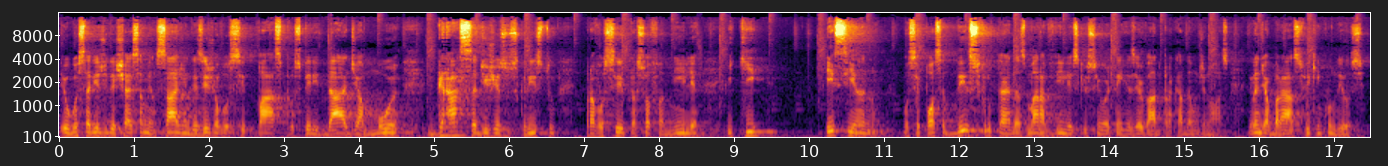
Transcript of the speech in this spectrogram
eu gostaria de deixar essa mensagem. Desejo a você paz, prosperidade, amor, graça de Jesus Cristo para você, para sua família e que esse ano você possa desfrutar das maravilhas que o Senhor tem reservado para cada um de nós. Grande abraço, fiquem com Deus.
